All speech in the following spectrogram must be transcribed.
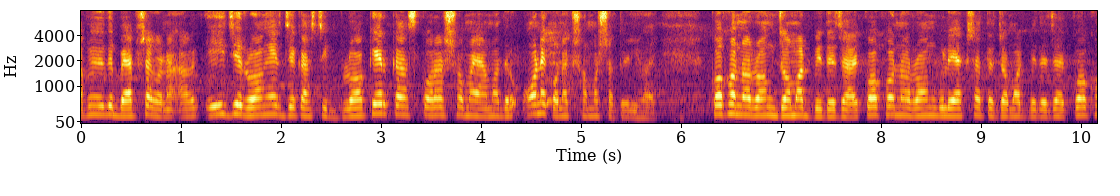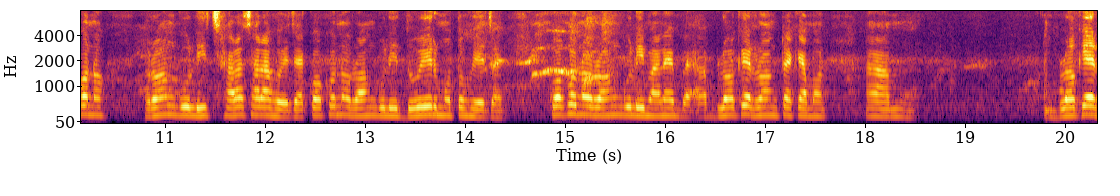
আপনি যদি ব্যবসা করেন, আর এই যে রঙের যে কাজটি, ব্লকের কাজ করার সময় আমাদের অনেক অনেক সমস্যা তৈরি হয়। কখনো রং জমাট বেঁধে যায়, কখনো রঙগুলি একসাথে জমাট বেঁধে যায়, কখনো রঙগুলি ছাড়া ছাড়া হয়ে যায়, কখনো রঙগুলি দইয়ের মতো হয়ে যায়, কখনো রঙগুলি মানে ব্লকের রঙটা কেমন ব্লকের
